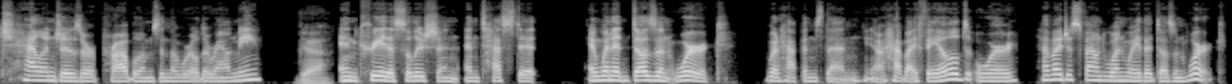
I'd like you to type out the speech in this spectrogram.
challenges or problems in the world around me? Yeah. And create a solution and test it. And when it doesn't work, what happens then? You know, have I failed or have I just found one way that doesn't work?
